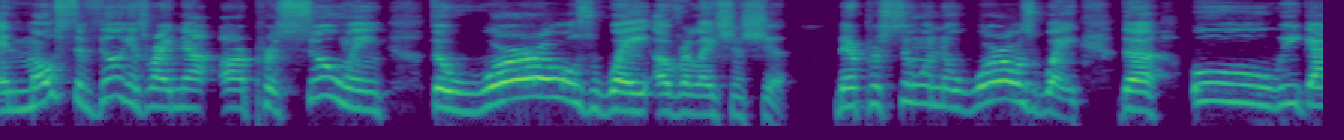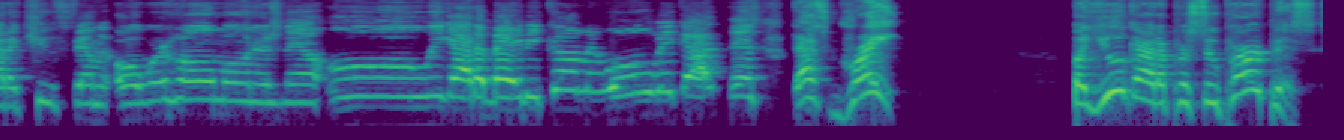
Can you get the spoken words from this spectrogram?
And most civilians right now are pursuing the world's way of relationship. They're pursuing the world's way. The ooh, we got a cute family. Oh, we're homeowners now. Ooh, we got a baby coming. Ooh, we got this. That's great. But you got to pursue purpose,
